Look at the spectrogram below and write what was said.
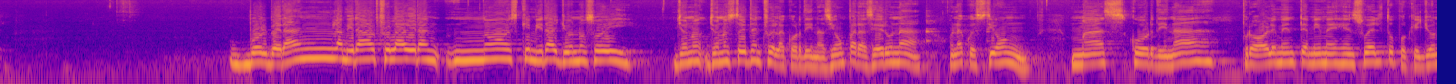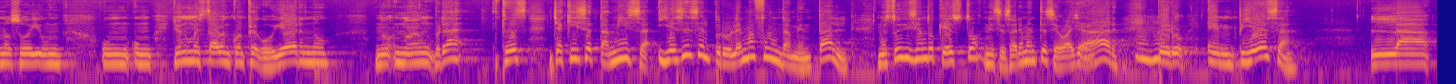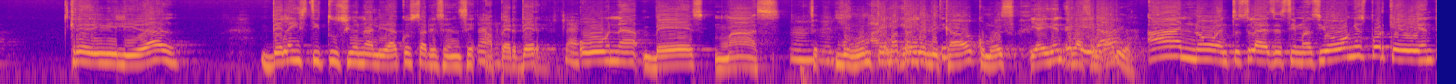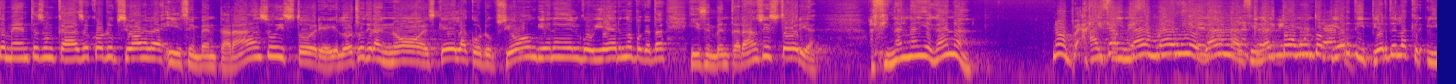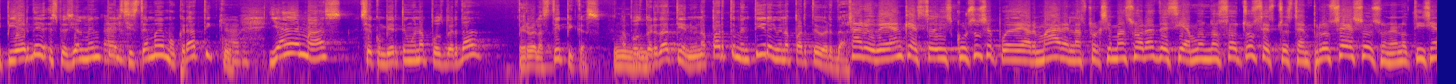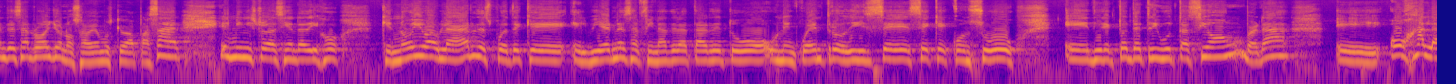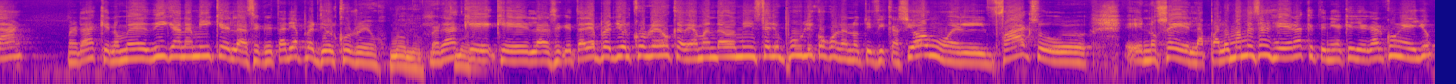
volverán la mirada a otro lado y dirán, no, es que mira, yo no soy, yo no, yo no estoy dentro de la coordinación para hacer una, una cuestión más coordinada. Probablemente a mí me dejen suelto porque yo no soy un, un, yo no me he estado en contra del gobierno, no, no, ¿verdad? Entonces, ya aquí se tamiza y ese es el problema fundamental. No estoy diciendo que esto necesariamente se vaya a dar, pero empieza la credibilidad de la institucionalidad costarricense a perder una vez más. y en un tema tan delicado como es y hay gente el que dirá, ah, no, entonces la desestimación es porque evidentemente es un caso de corrupción y se inventarán su historia. Y los otros dirán, no, es que la corrupción viene del gobierno porque tal, y se inventarán su historia. Al final nadie gana. No, al final nadie gana, al final todo el mundo pierde y pierde la pierde especialmente el sistema democrático. Y además se convierte en una posverdad. Pero de las típicas. La posverdad tiene una parte mentira y una parte verdad. Claro, y vean que este discurso se puede armar en las próximas horas. Decíamos nosotros, esto está en proceso, es una noticia en desarrollo, no sabemos qué va a pasar. El ministro de Hacienda dijo que no iba a hablar después de que el viernes al final de la tarde tuvo un encuentro, dice sé que con su eh, director de tributación, ¿verdad? Eh, ojalá ¿verdad? Que no me digan a mí que la secretaria perdió el correo. No, no. ¿Verdad? Que, que, la secretaria perdió el correo que había mandado el Ministerio Público con la notificación o el fax o, eh, no sé, la paloma mensajera que tenía que llegar con ello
